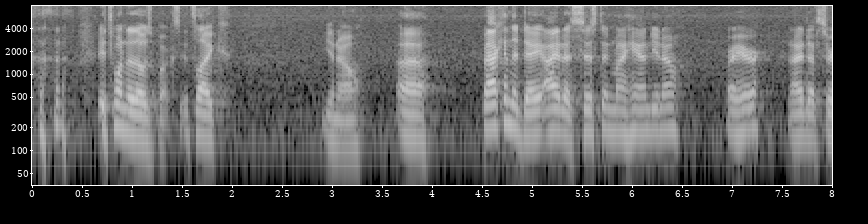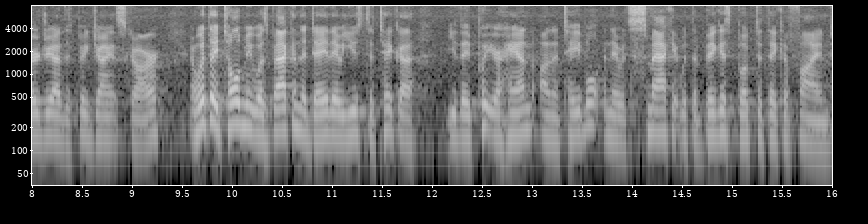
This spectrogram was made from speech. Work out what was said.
it's one of those books. It's like, you know, uh, back in the day, I had a cyst in my hand, you know, right here, and I had to have surgery. I have this big giant scar. And what they told me was back in the day, they used to take a they put your hand on the table and they would smack it with the biggest book that they could find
